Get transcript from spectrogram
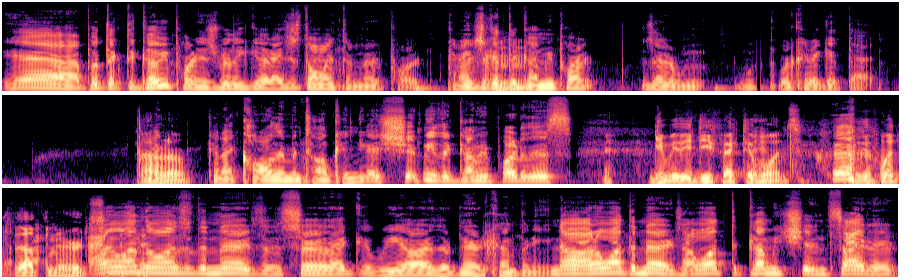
Yeah, but like the gummy part is really good. I just don't like the nerd part. Can I just get the mm-hmm. gummy part? Is that a where could I get that? I don't know. Can I call them and tell them, can you guys ship me the gummy part of this? Give me the defective ones, the ones without the nerds. I don't want the ones with the nerds. Uh, sir, like we are the nerd company. No, I don't want the nerds. I want the gummy shit inside there.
